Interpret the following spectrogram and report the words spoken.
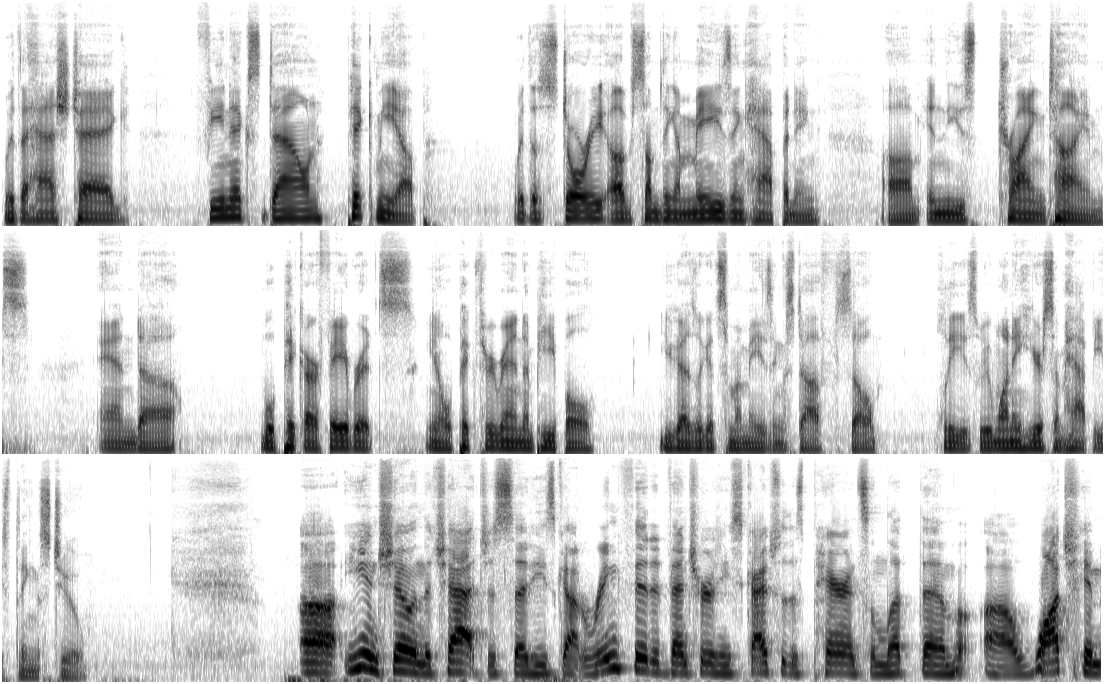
with the hashtag Phoenix Down Pick Me Up with a story of something amazing happening um, in these trying times. And uh, we'll pick our favorites. You know, we'll pick three random people. You guys will get some amazing stuff. So please, we want to hear some happy things too. Uh, Ian Show in the chat just said he's got Ring Fit Adventures. He Skypes with his parents and let them uh, watch him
